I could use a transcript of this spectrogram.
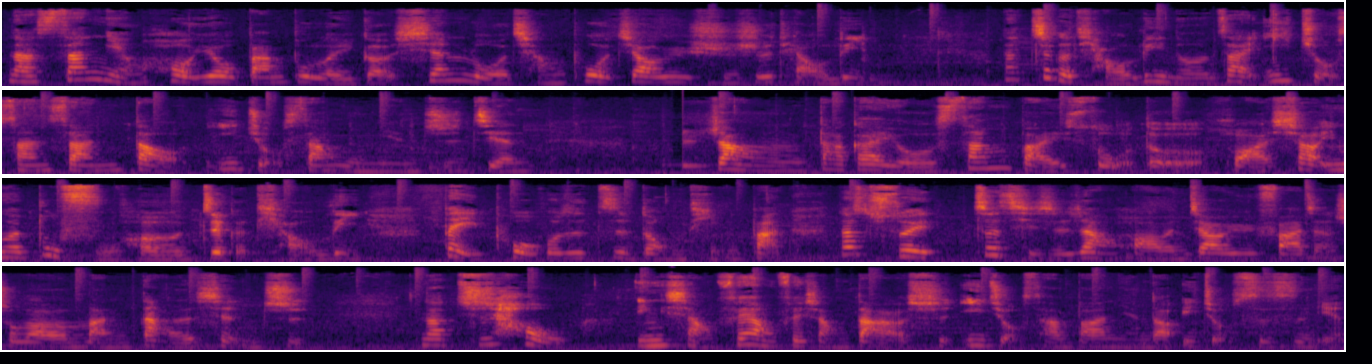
那三年后又颁布了一个《暹罗强迫教育实施条例》。那这个条例呢，在一九三三到一九三五年之间，让大概有三百所的华校因为不符合这个条例，被迫或是自动停办。那所以这其实让华文教育发展受到了蛮大的限制。那之后影响非常非常大的是一九三八年到一九四四年。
